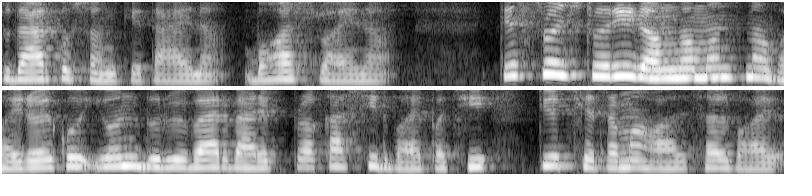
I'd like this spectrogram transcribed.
सुधारको सङ्केत आएन बहस भएन। तेस्रो स्टोरी रङ्गमञ्चमा भइरहेको यौन दुर्व्यवहारबारे प्रकाशित भएपछि त्यो क्षेत्रमा हलचल भयो।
